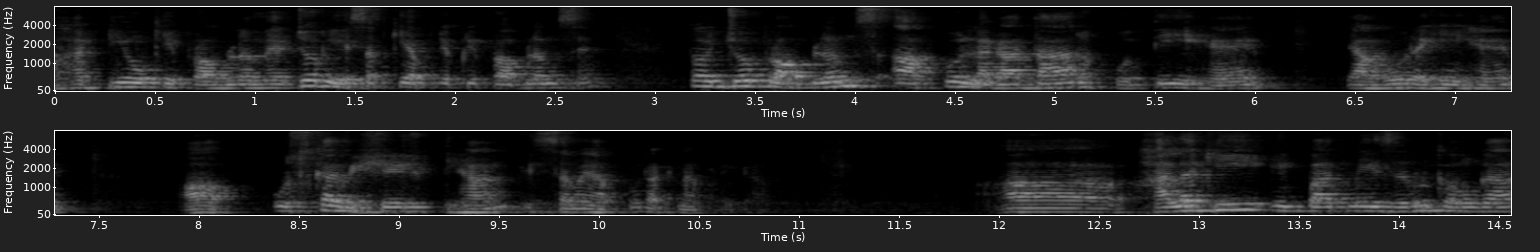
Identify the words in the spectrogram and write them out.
हड्डियों की प्रॉब्लम है जो भी है सबकी अपनी अपनी प्रॉब्लम्स हैं। तो जो प्रॉब्लम्स आपको लगातार होती हैं या हो रही हैं उसका विशेष ध्यान इस समय आपको रखना पड़ेगा। हालाँकि एक बात मैं ज़रूर कहूँगा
